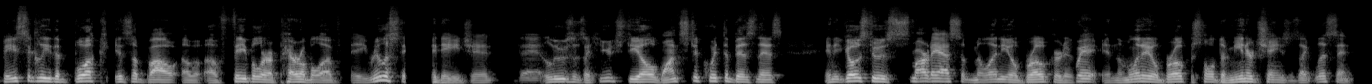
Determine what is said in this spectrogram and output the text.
basically, the book is about a, a fable or a parable of a real estate agent that loses a huge deal, wants to quit the business, and he goes to his smartass of millennial broker to quit. And the millennial broker's whole demeanor changes. Like, listen,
